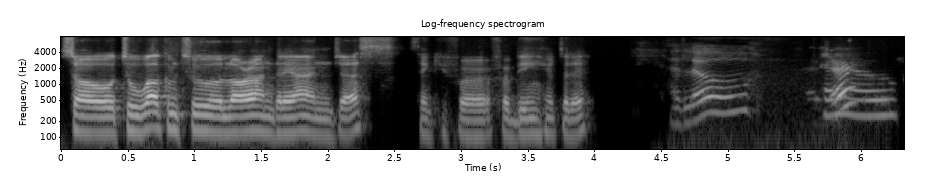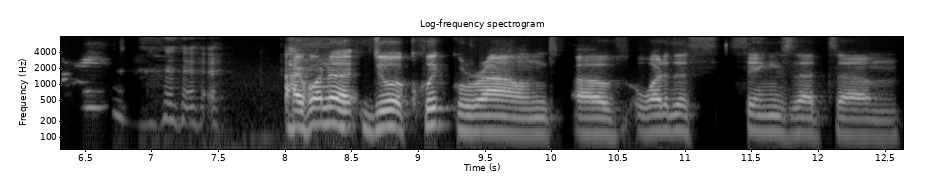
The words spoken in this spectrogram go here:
So to welcome to Laura, Andrea, and Jess, thank you for, for being here today. Hello. Hello. Hi. I want to do a quick round of what are the th- things that um,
